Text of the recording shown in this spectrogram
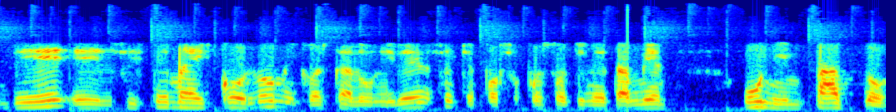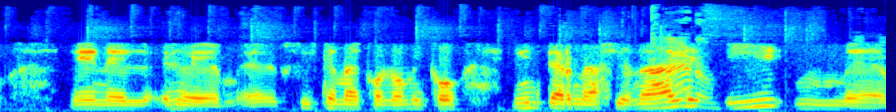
del sistema económico estadounidense, que por supuesto tiene también un impacto en el, eh, sistema económico internacional. Y mm, eh,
